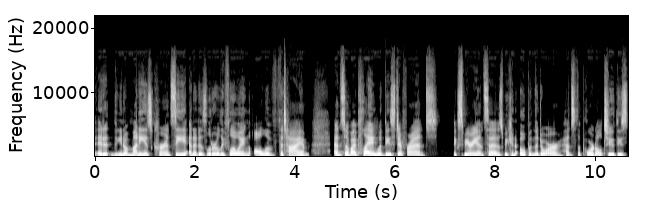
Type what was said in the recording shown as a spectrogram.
it you know money is currency and it is literally flowing all of the time. And so by playing with these different experiences, we can open the door, hence the portal, to these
